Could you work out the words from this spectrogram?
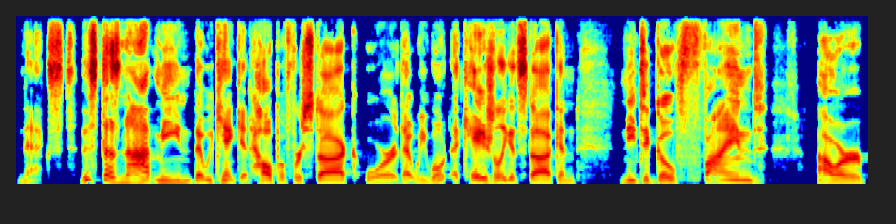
next. This does not mean that we can't get help if we're stuck or that we won't occasionally get stuck and need to go find our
